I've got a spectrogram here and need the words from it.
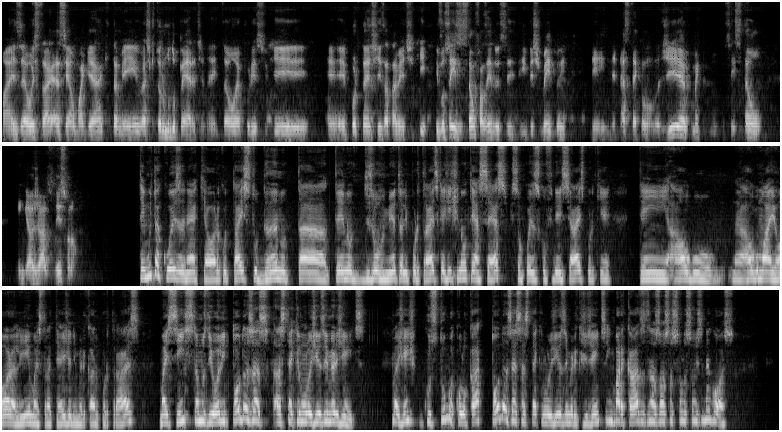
Mas é um estrago, assim, é uma guerra que também acho que todo mundo perde, né? Então é por isso que é importante exatamente que e vocês estão fazendo esse investimento em, em, nessa tecnologia? Como é que vocês estão engajados nisso ou não? Tem muita coisa, né, que a Oracle está estudando, está tendo desenvolvimento ali por trás que a gente não tem acesso, que são coisas confidenciais, porque tem algo, né, algo maior ali, uma estratégia de mercado por trás mas sim estamos de olho em todas as, as tecnologias emergentes. A gente costuma colocar todas essas tecnologias emergentes embarcadas nas nossas soluções de negócio.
